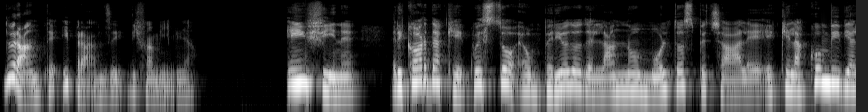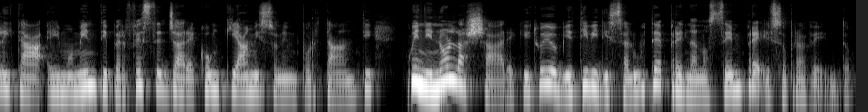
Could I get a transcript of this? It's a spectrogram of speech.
durante i pranzi di famiglia. E infine, Ricorda che questo è un periodo dell'anno molto speciale e che la convivialità e i momenti per festeggiare con chi ami sono importanti, quindi non lasciare che i tuoi obiettivi di salute prendano sempre il sopravvento.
